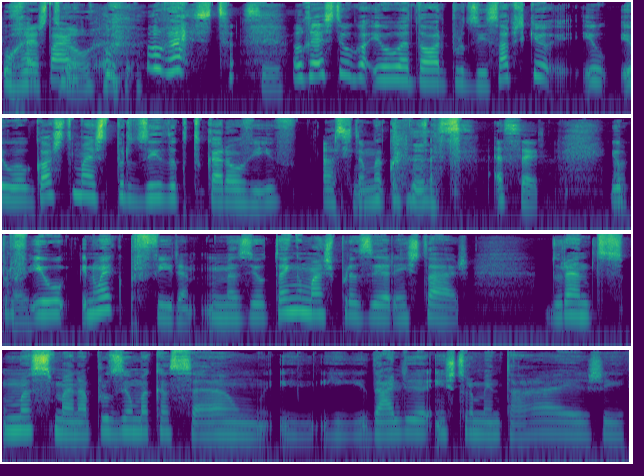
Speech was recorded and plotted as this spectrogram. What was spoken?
O resto parte- não. o resto. Sim. O resto eu, eu adoro produzir. Sabes que eu, eu, eu gosto mais de produzir do que tocar ao vivo. Ah, Isto sim. é uma coisa a sério. Eu, Ok. pref- eu- não é que prefira, mas eu tenho mais prazer em estar durante uma semana a produzir uma canção e, e dar-lhe instrumentais e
